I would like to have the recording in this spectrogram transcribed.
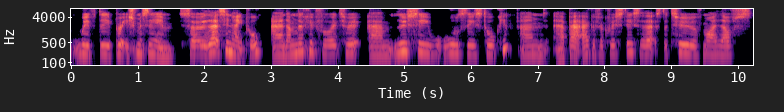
with the British Museum. So that's in April, and I'm looking forward to it. Um, Lucy Worsley's talking um, about Agatha Christie. So that's the two of my loves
